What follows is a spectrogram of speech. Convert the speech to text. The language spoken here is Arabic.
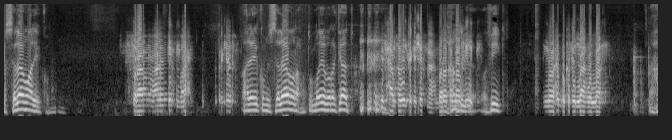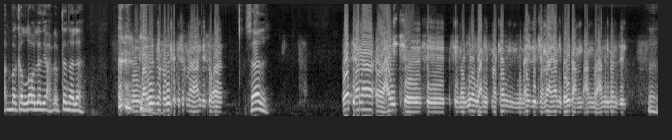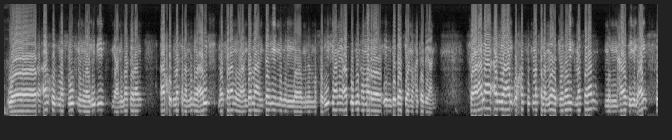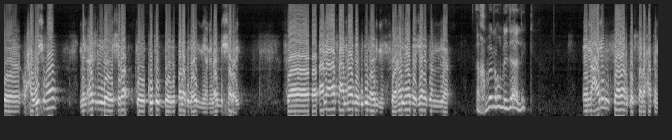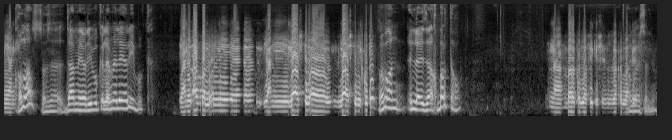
السلام عليكم. السلام عليكم ورحمة الله وبركاته. عليكم السلام ورحمة الله وبركاته. كيف حال فضيلتك يا شيخنا؟ بارك الله فيك. وفيك إنه أحبك في الله والله. أحبك الله الذي أحببتنا له. بعد إذن فضيلتك يا شيخنا عندي سؤال. سل دلوقتي أنا آه، عايش في في مدينة يعني في مكان من أجل الجماعة يعني بعيد عن عن عن المنزل. آه. وآخذ مصروف من والدي يعني مثلا آخذ مثلا منه ألف مثلا وعندما أنتهي من من المصاريف يعني أطلب منه مرة إمدادات يعني وهكذا يعني. فأنا أجعل أخصص مثلا 100 جنيه مثلا من هذه الألف آه، أحوشها من أجل شراء كتب لطلب العلم يعني العلم الشرعي. فأنا أفعل هذا بدون علمه فهل هذا جائز أم لا؟ أخبره بذلك. إن علم سيغضب صراحة يعني. خلاص دام يريبك لما لا يريبك. يعني الأفضل إني آه، يعني لا أشتري آه، لا أشتري الكتب؟ طبعا إلا إذا أخبرته. نعم بارك الله فيك يا شيخ جزاك الله الله خير. يسلمك.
